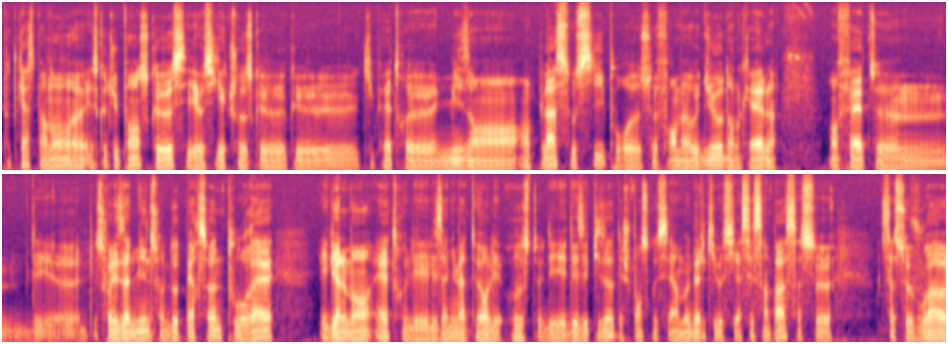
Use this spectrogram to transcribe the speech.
podcast pardon, euh, est-ce que tu penses que c'est aussi quelque chose que, qui peut être euh, mis en, place aussi pour euh, ce format audio dans lequel, en fait, soit les admins, soit d'autres personnes pourraient également être les, animateurs, les hosts des, épisodes? Et je pense que c'est un modèle qui est aussi assez sympa. Ça se, ça se voit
